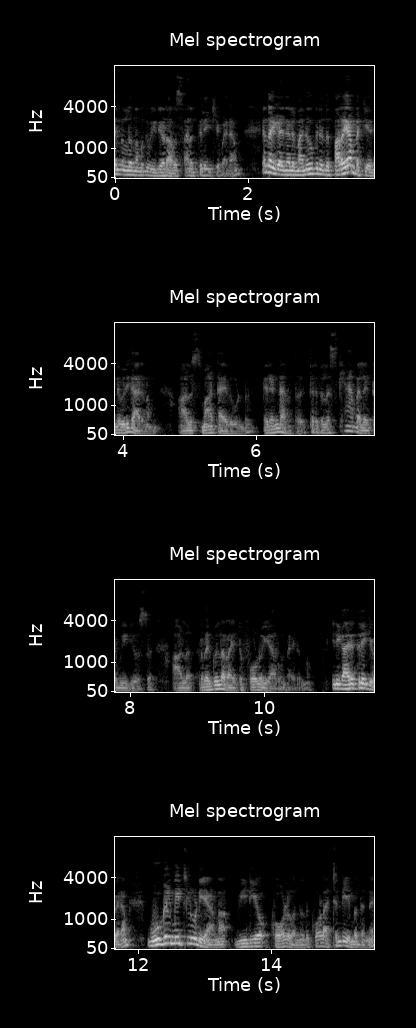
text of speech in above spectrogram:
എന്നുള്ളത് നമുക്ക് വീഡിയോയുടെ അവസാനത്തിലേക്ക് വരാം എന്തായി കഴിഞ്ഞാലും അനൂപിന് ഇത് പറയാൻ പറ്റിയതിന്റെ ഒരു കാരണം ആൾ സ്മാർട്ട് ആയതുകൊണ്ട് രണ്ടാമത്തെ ഇത്തരത്തിലുള്ള സ്കാം അലേർട്ട് വീഡിയോസ് ആൾ റെഗുലറായിട്ട് ഫോളോ ചെയ്യാറുണ്ടായിരുന്നു. ഇനി കാര്യത്തിലേക്ക് വരാം. ഗൂഗിൾ മീറ്റിലൂടെയാണ് വീഡിയോ കോൾ വന്നത്. കോൾ അറ്റൻഡ് ചെയ്യുമ്പോൾ തന്നെ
